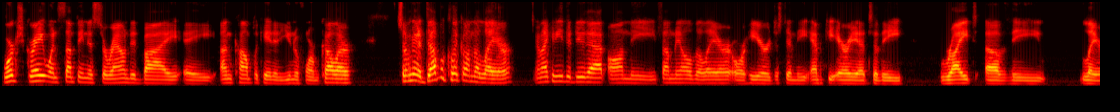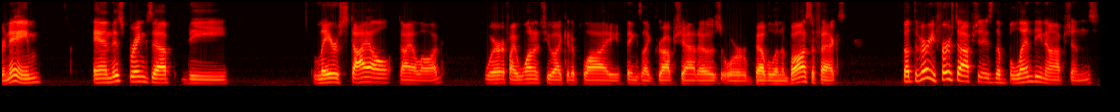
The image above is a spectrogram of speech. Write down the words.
Works great when something is surrounded by a uncomplicated uniform color. So I'm going to double click on the layer, and I can either do that on the thumbnail of the layer or here just in the empty area to the right of the layer name. And this brings up the layer style dialog, where if I wanted to, I could apply things like drop shadows or bevel and emboss effects. But the very first option is the blending options.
